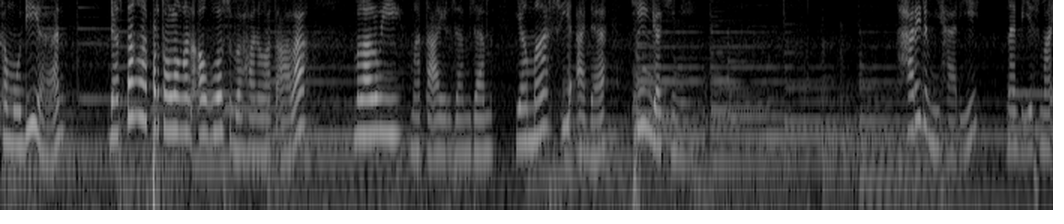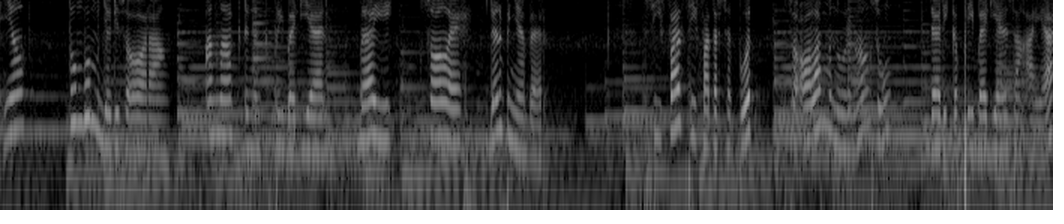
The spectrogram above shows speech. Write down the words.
Kemudian, datanglah pertolongan Allah Subhanahu wa taala melalui mata air Zam-Zam yang masih ada hingga kini. Hari demi hari, Nabi Ismail tumbuh menjadi seorang anak dengan kepribadian baik, soleh, dan penyabar. Sifat-sifat tersebut seolah menurun langsung dari kepribadian sang ayah,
